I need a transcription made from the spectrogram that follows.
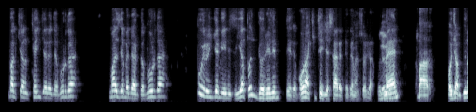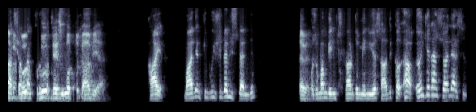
Bak canım tencere de burada. Malzemeler de burada. Buyurun yemeğinizi yapın görelim derim. Ona kimse cesaret edemez hocam. Öyle mi? ben bak hocam dün Abi akşamdan bu, kuru bu fasulye- despotluk abi ya. Hayır. Madem ki bu işi ben üstlendim. Evet. O zaman benim çıkardığım menüye sadık kal. Ha önceden söylersin.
